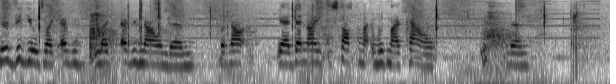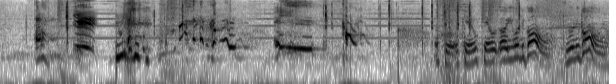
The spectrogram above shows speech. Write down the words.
your videos like every like every now and then, but now, yeah, then I stopped my, with my account. Then. Okay, okay, okay. Oh, you wanna go? You wanna go?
